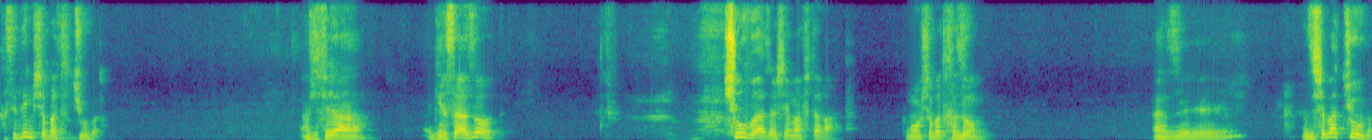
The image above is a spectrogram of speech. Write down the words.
חסידים שבת תשובה. אז לפי הגרסה הזאת, תשובה זה על שם ההפטרה, כמו שבת חזון. אז זה שבת תשובה.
